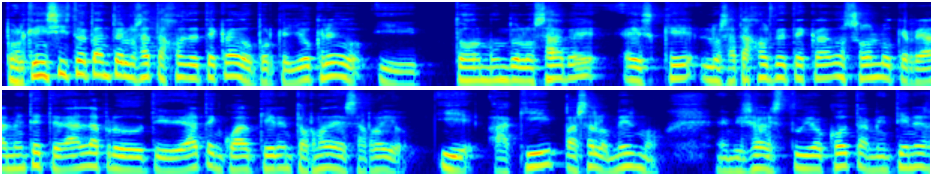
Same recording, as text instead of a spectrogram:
¿Por qué insisto tanto en los atajos de teclado? Porque yo creo, y todo el mundo lo sabe, es que los atajos de teclado son lo que realmente te dan la productividad en cualquier entorno de desarrollo. Y aquí pasa lo mismo. En Visual Studio Code también tienes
